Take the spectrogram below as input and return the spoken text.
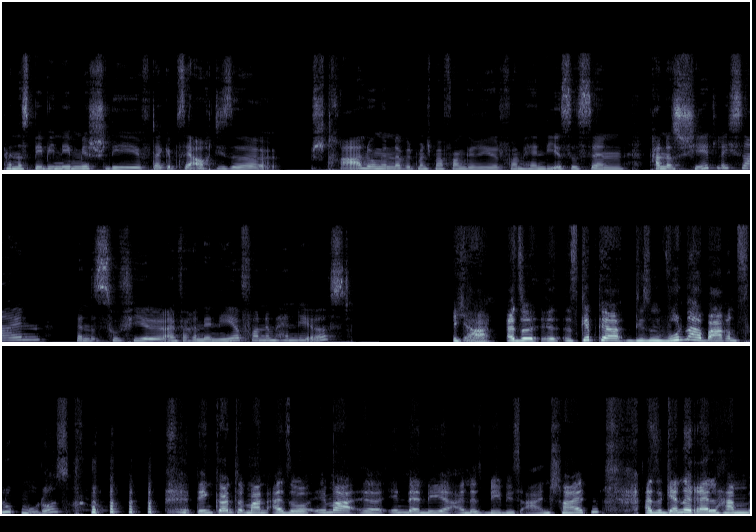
wenn das Baby neben mir schläft, da gibt's ja auch diese Strahlungen, da wird manchmal von geredet vom Handy. Ist es denn, kann das schädlich sein, wenn das zu viel einfach in der Nähe von dem Handy ist? Ja, also äh, es gibt ja diesen wunderbaren Flugmodus. Den könnte man also immer äh, in der Nähe eines Babys einschalten. Also generell haben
